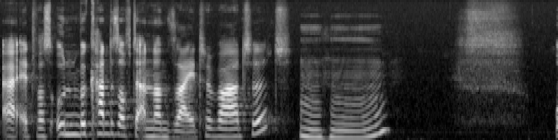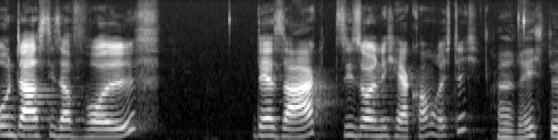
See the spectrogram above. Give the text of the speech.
äh, etwas Unbekanntes auf der anderen Seite wartet. Mhm. Und da ist dieser Wolf, der sagt, sie soll nicht herkommen, richtig? Richtig.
